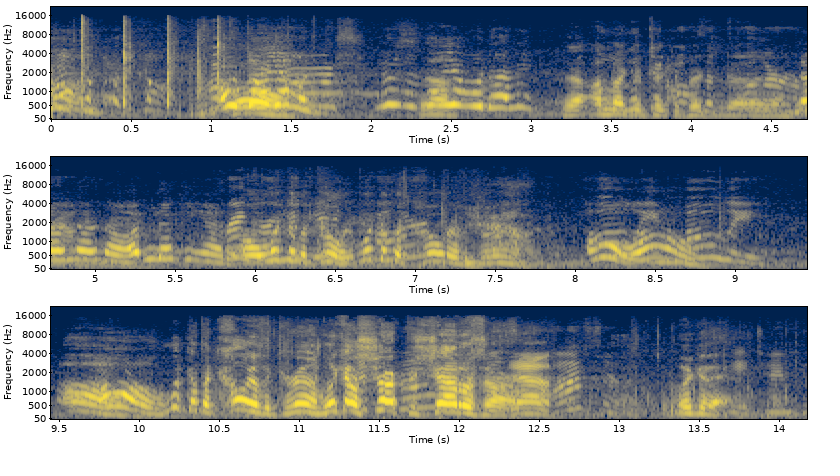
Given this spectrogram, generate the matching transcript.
Oh, oh diamond! This is Yeah. diamond, honey. Yeah, I'm Oh, not gonna take a the picture of that. No, no, no. I'm looking at it. Oh, look at the color. Look at the color? color of the ground. Oh, Holy wow. moly. Oh, oh, look at the color of the ground. Look how sharp the shadows are. Yeah. Awesome. Look at that. Okay, time for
